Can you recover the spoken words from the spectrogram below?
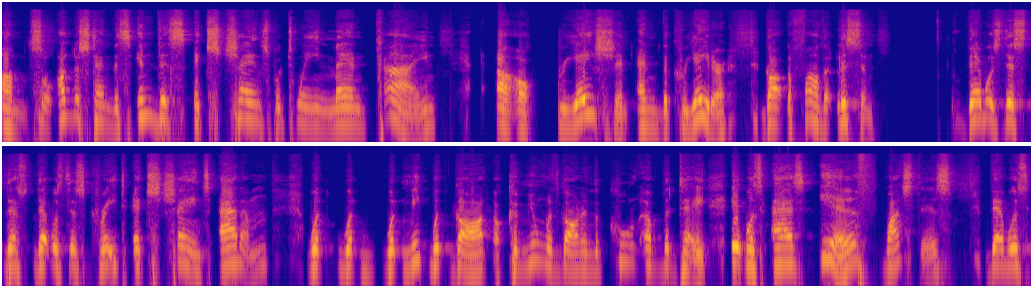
Um, so understand this in this exchange between mankind uh, or creation and the creator, God the Father. Listen, there was this this there was this great exchange adam would would would meet with god or commune with god in the cool of the day it was as if watch this there was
